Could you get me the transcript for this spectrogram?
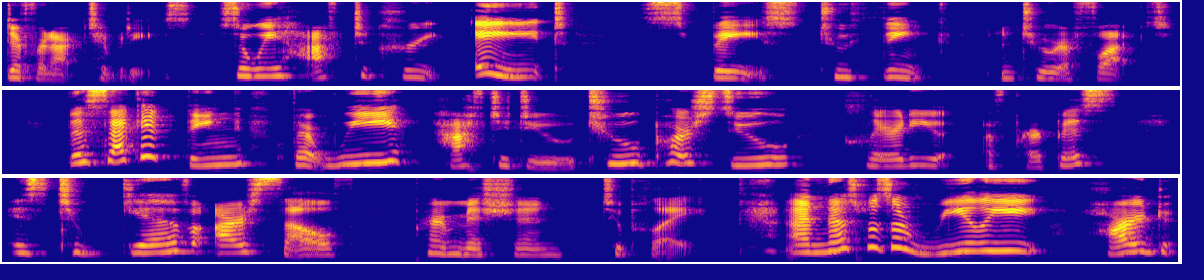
different activities. So we have to create space to think and to reflect. The second thing that we have to do to pursue clarity of purpose is to give ourselves permission to play. And this was a really hard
